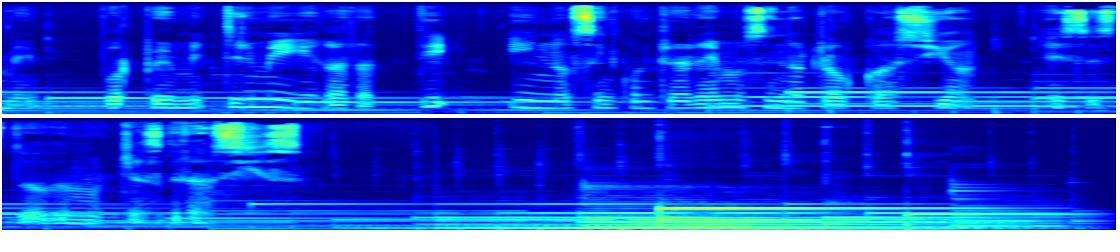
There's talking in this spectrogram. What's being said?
por permitirme llegar a ti y nos encontraremos en otra ocasión. Eso es todo, muchas gracias.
